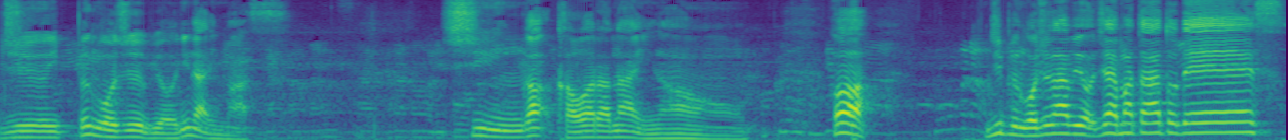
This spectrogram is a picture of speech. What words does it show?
11分50秒になります。シーンが変わらないなぁあ、10分57秒。じゃあまた後です。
